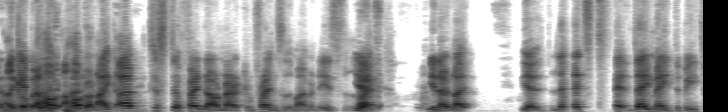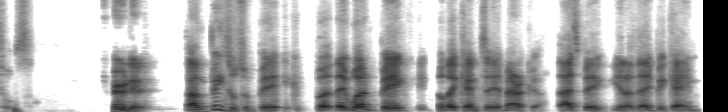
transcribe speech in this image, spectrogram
And they okay, but hold, hold on. I, I just defend our American friends at the moment. Is like, Yes. you know, like, yeah, let's. They made the Beatles. Who did? Um, Beatles were big, but they weren't big until they came to America. As big, you know, they became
